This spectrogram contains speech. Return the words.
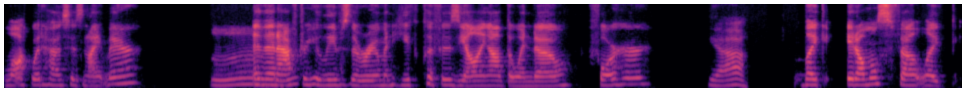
Lockwood has his nightmare, and then Mhm. after he leaves the room and Heathcliff is yelling out the window for her, yeah like it almost felt like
